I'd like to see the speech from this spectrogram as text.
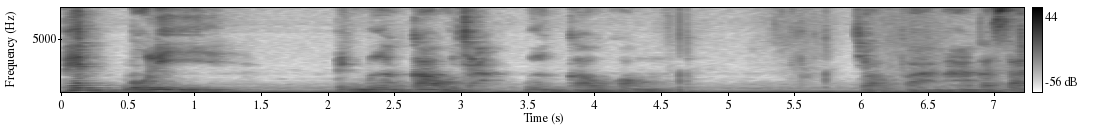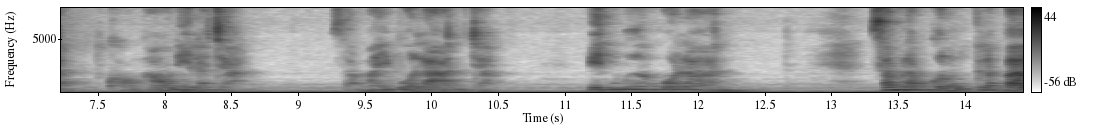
เพชรบุรี เป็นเมืองเก่าจ้ะเมืองเก่าของ เจ้าฟ้ามหากษัตริย์ของเฮานี่ละจ้ะสมัยโบราณจ้ะเป็นเมืองโบราณ สำหรับคนกระปา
